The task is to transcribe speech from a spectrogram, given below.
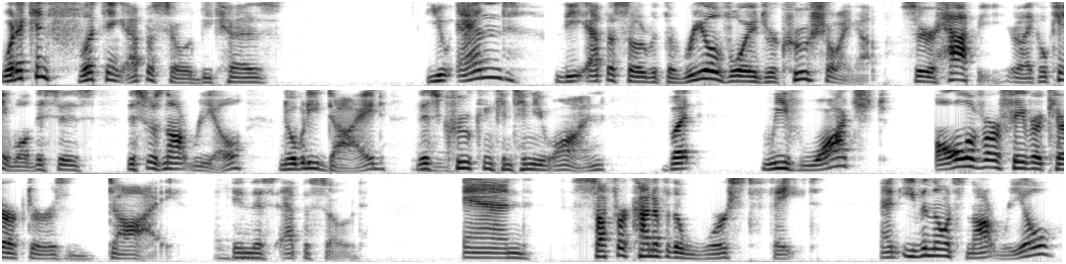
what a conflicting episode because you end the episode with the real Voyager crew showing up. So you're happy. You're like, okay, well, this is this was not real. Nobody died. This Mhm. crew can continue on. But we've watched all of our favorite characters die in this episode and suffer kind of the worst fate. And even though it's not real,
